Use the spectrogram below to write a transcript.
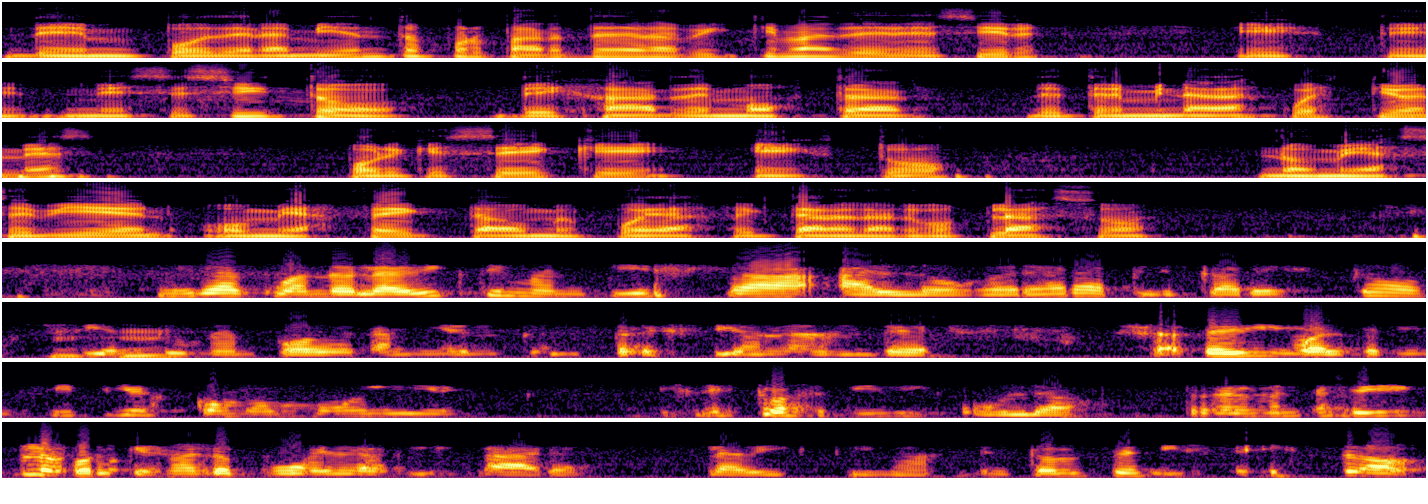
de empoderamiento por parte de la víctima de decir, este, necesito dejar de mostrar determinadas cuestiones porque sé que esto no me hace bien o me afecta o me puede afectar a largo plazo. Mira, cuando la víctima empieza a lograr aplicar esto, siente un empoderamiento impresionante. Ya te digo, al principio es como muy... Dice, esto es ridículo. Realmente es ridículo porque no lo puede aplicar la víctima. Entonces dice, esto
